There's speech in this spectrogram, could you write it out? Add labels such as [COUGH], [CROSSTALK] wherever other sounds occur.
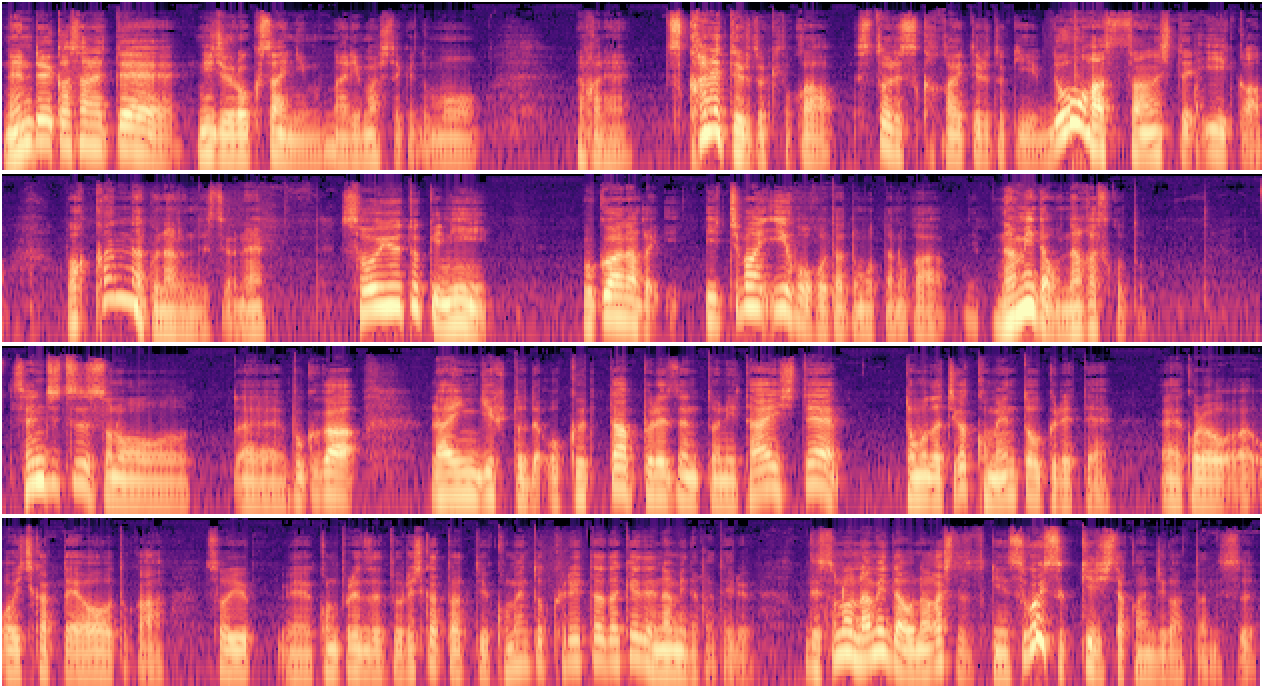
年齢重ねて26歳にもなりましたけども、なんかね、疲れてる時とか、ストレス抱えてる時、どう発散していいか、わかんなくなるんですよね。そういう時に、僕はなんか一番いい方法だと思ったのが、涙を流すこと。先日、その、えー僕が LINE ギフトで送ったプレゼントに対して、友達がコメントをくれて、えーこれお美味しかったよとか、そういう、えーこのプレゼント嬉しかったっていうコメントくれただけで涙が出る。で、その涙を流した時にすごいスッキリした感じがあったんです。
